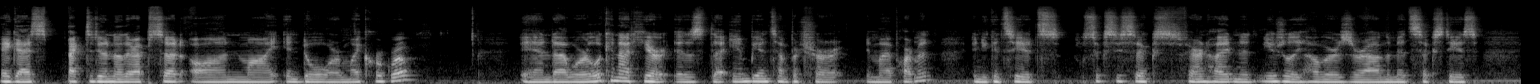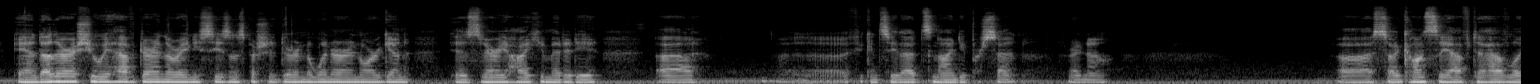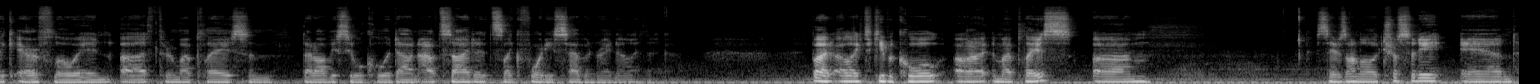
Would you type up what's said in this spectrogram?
Hey guys, back to do another episode on my indoor microgrow. And uh, what we're looking at here is the ambient temperature in my apartment. And you can see it's 66 Fahrenheit and it usually hovers around the mid 60s. And other issue we have during the rainy season, especially during the winter in Oregon, is very high humidity. Uh, uh, if you can see that, it's 90% right now. Uh, so I constantly have to have like airflow in uh, through my place, and that obviously will cool it down. Outside, it's like 47 right now, I think. But I like to keep it cool uh, in my place. Um, saves on electricity, and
